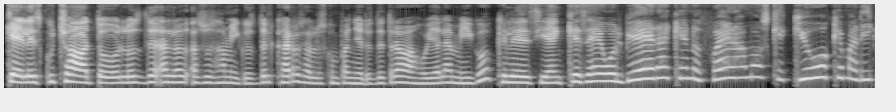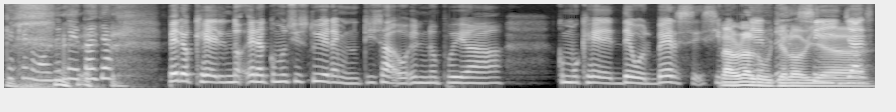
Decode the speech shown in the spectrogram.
que él escuchaba a todos los de, a, los- a sus amigos del carro, o sea, a los compañeros de trabajo y al amigo, que le decían que se devolviera, que nos fuéramos, que qué hubo, que marica, que no se meta allá. Pero que él no, era como si estuviera hipnotizado, él no podía como que devolverse. ¿sí Claro, la luz ya lo Sí, había- ya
